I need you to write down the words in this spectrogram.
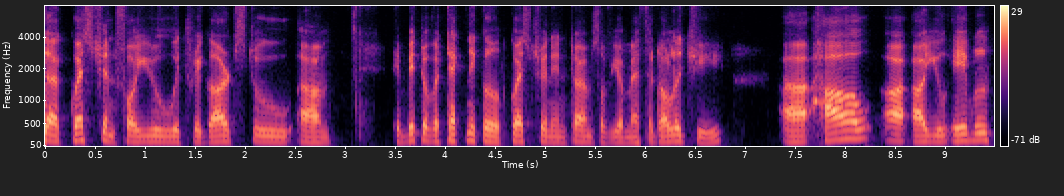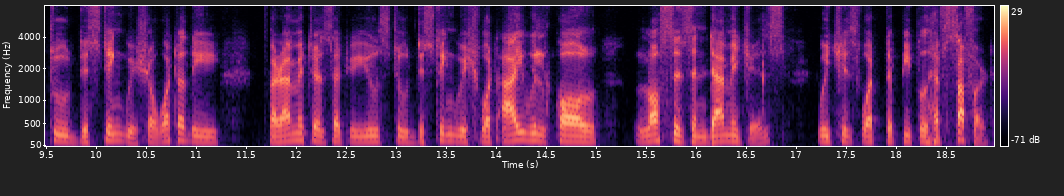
uh, question for you with regards to um, a bit of a technical question in terms of your methodology. Uh, how are, are, you able to distinguish or what are the parameters that you use to distinguish what I will call losses and damages, which is what the people have suffered,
